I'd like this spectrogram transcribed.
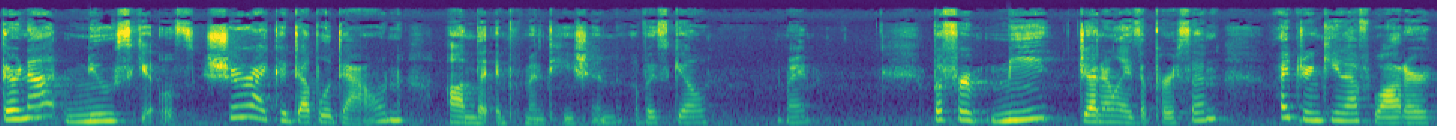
they're not new skills. Sure, I could double down on the implementation of a skill, right? But for me, generally as a person, I drink enough water,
